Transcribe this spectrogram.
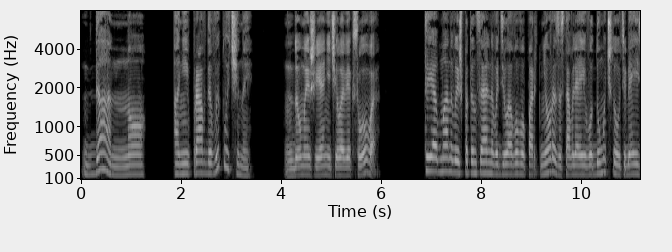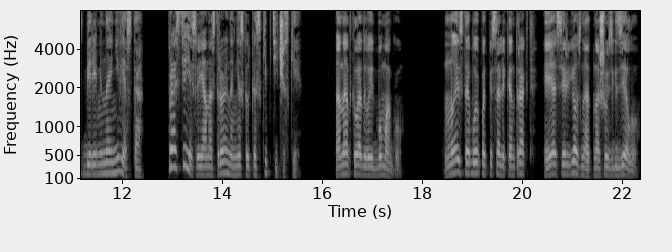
«Да, но они правда выплачены?» «Думаешь, я не человек слова?» «Ты обманываешь потенциального делового партнера, заставляя его думать, что у тебя есть беременная невеста. Прости, если я настроена несколько скептически». Она откладывает бумагу. Мы с тобой подписали контракт, и я серьезно отношусь к делу.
